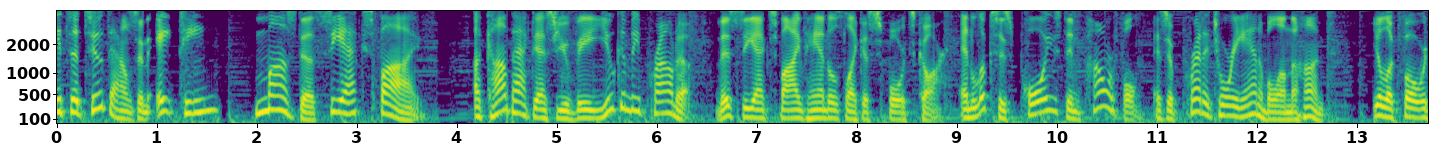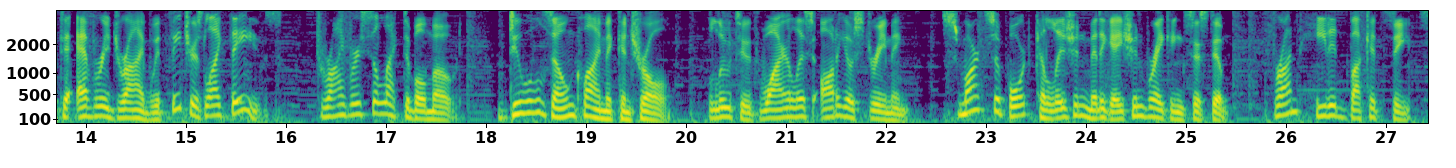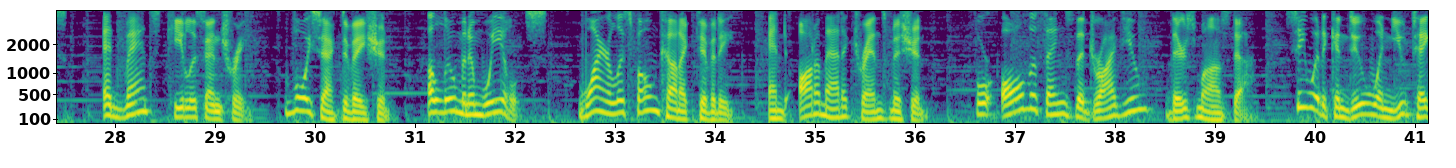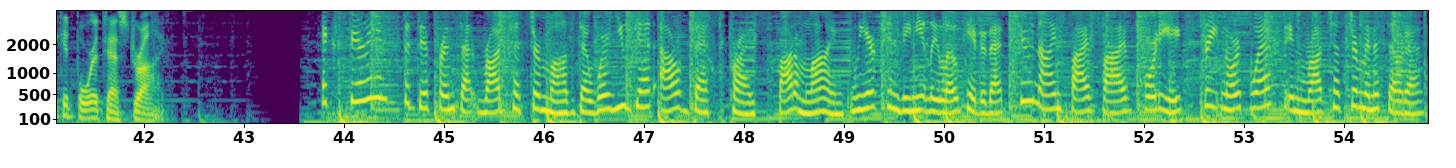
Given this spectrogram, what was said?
It's a 2018 Mazda CX-5. A compact SUV you can be proud of. This CX-5 handles like a sports car and looks as poised and powerful as a predatory animal on the hunt. You'll look forward to every drive with features like these. Driver selectable mode, dual zone climate control, Bluetooth wireless audio streaming, smart support collision mitigation braking system, front heated bucket seats, advanced keyless entry, voice activation, aluminum wheels, wireless phone connectivity, and automatic transmission. For all the things that drive you, there's Mazda. See what it can do when you take it for a test drive. Experience the difference at Rochester Mazda, where you get our best price. Bottom line, we are conveniently located at 2955 48th Street Northwest in Rochester, Minnesota.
